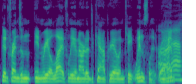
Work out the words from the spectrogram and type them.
good friends in, in real life Leonardo DiCaprio and Kate Winslet, oh, right? yeah.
